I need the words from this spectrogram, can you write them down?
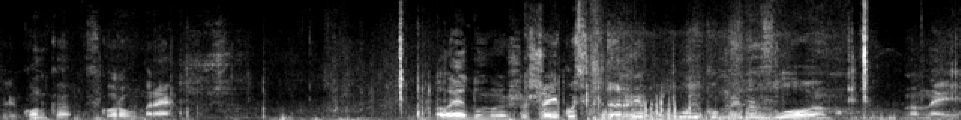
Силіконка скоро вмре. Але я думаю, що ще якусь рибульку ми дозловимо на неї.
